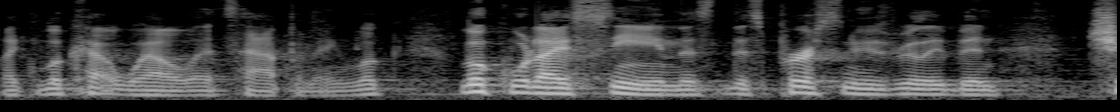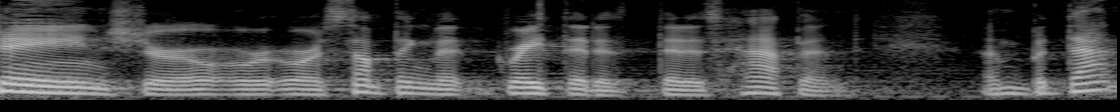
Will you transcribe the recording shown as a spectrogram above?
Like, look how well it's happening. Look, look what I've seen. This, this person who's really been changed or, or, or something that great that, is, that has happened. Um, but that,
